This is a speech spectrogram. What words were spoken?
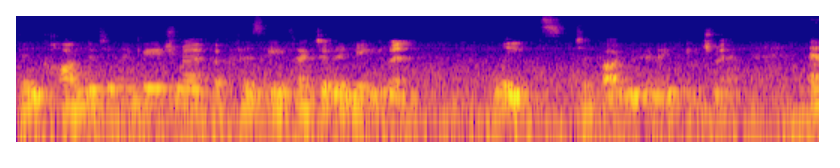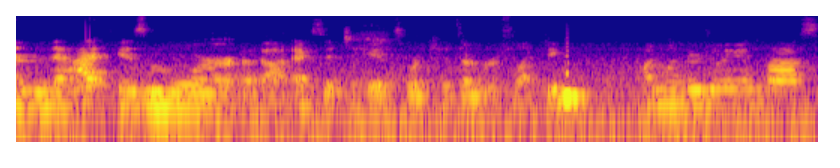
than cognitive engagement because affective engagement leads to cognitive engagement. And that is more about exit tickets where kids are reflecting on what they're doing in class,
